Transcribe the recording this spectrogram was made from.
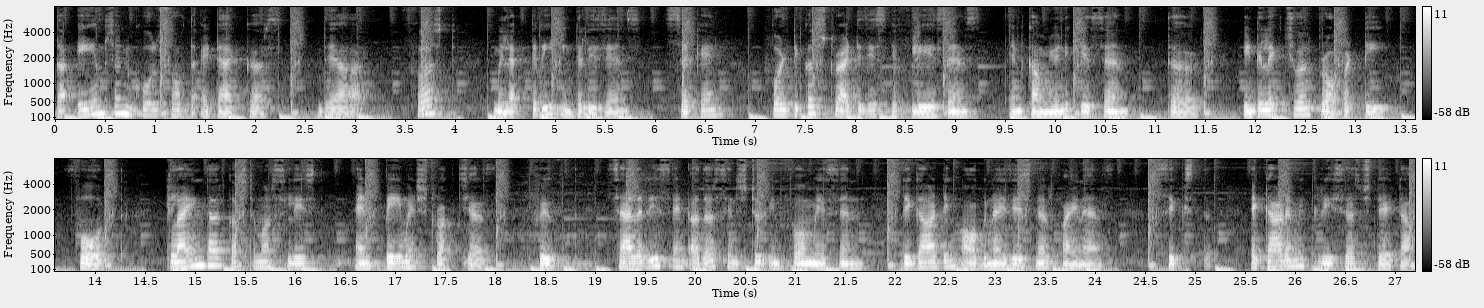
the aims and goals of the attackers. They are first, military intelligence, second, political strategies, affiliations, and communication, third, intellectual property, fourth, client or customers list and payment structures, fifth, salaries and other sensitive information regarding organizational finance, sixth, academic research data,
